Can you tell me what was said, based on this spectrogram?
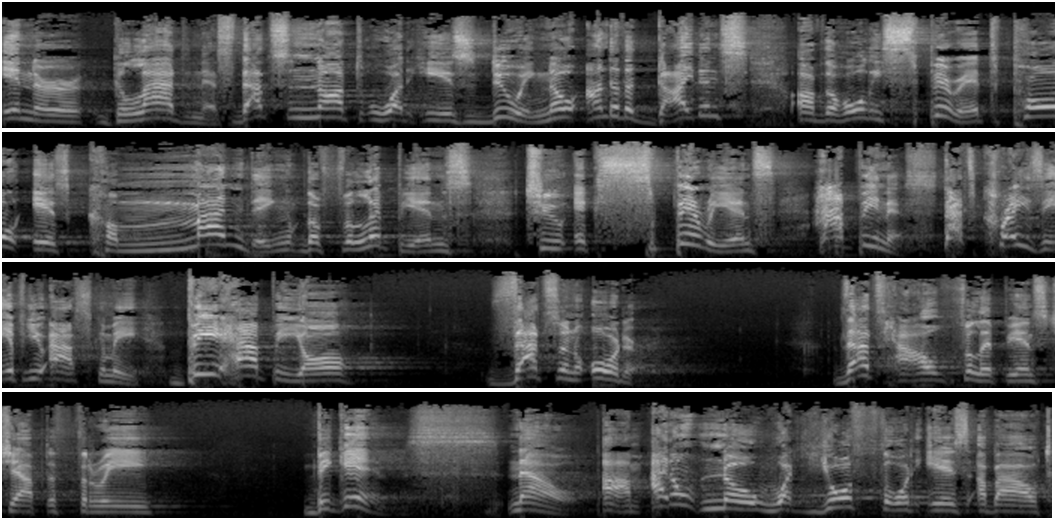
inner gladness. That's not what he is doing. No, under the guidance of the Holy Spirit, Paul is commanding the Philippians to experience happiness. That's crazy if you ask me. Be happy, y'all. That's an order. That's how Philippians chapter 3 begins. Now, um, I don't know what your thought is about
